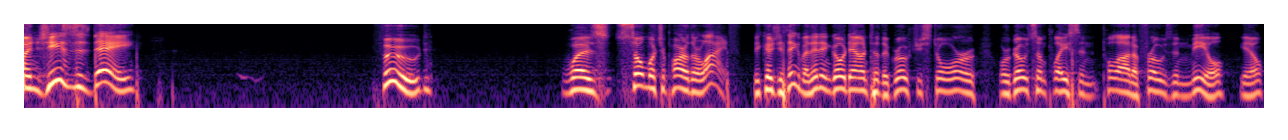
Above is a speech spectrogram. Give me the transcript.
in Jesus' day, food was so much a part of their life. Because you think about it, they didn't go down to the grocery store or, or go someplace and pull out a frozen meal, you know,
